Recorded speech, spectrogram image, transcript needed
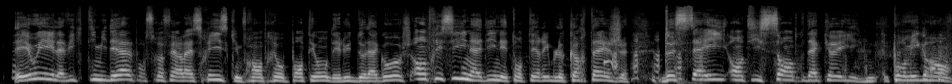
Et oui, la victime idéale pour se refaire la cerise qui me fera entrer au panthéon des luttes de la gauche. Entre ici, Nadine, et ton terrible cortège de saillies anti-centre d'accueil pour migrants.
